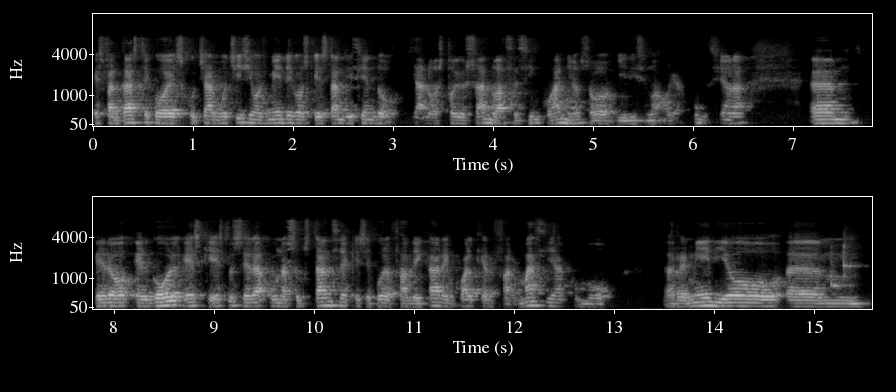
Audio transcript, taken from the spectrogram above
Es fantástico escuchar muchísimos médicos que están diciendo, ya lo estoy usando hace cinco años, y dicen, no, ya funciona. Um, pero el gol es que esto será una sustancia que se puede fabricar en cualquier farmacia como remedio um,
